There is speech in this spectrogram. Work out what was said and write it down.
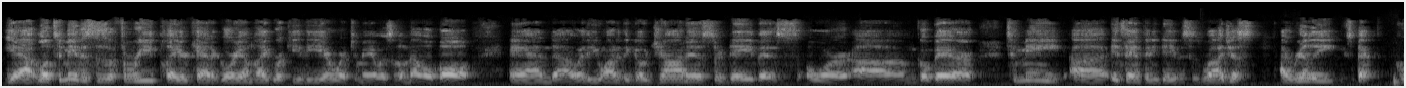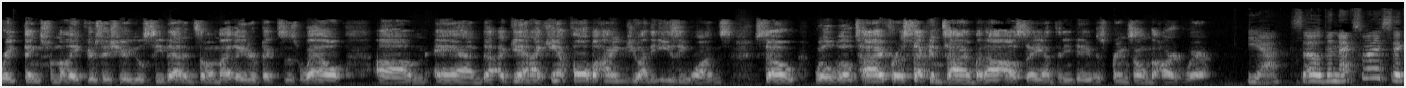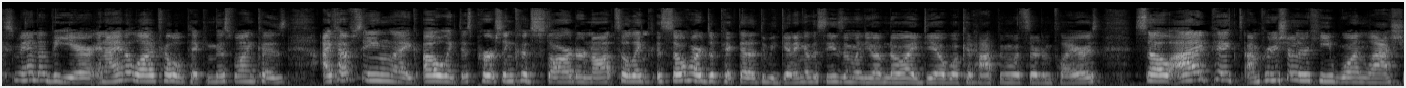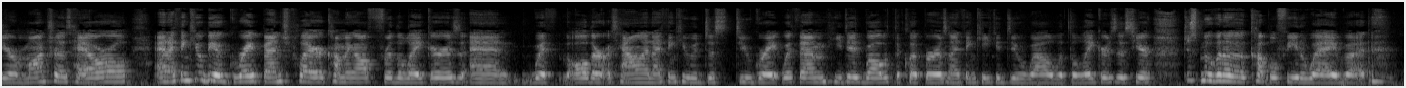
Yeah, well, to me, this is a three-player category, unlike Rookie of the Year, where to me it was Lamelo Ball. And uh, whether you wanted to go Giannis or Davis or um, Gobert, to me, uh, it's Anthony Davis as well. I just, I really expect great things from the Lakers this year. You'll see that in some of my later picks as well. Um, and uh, again, I can't fall behind you on the easy ones, so we'll we'll tie for a second time. But I'll say Anthony Davis brings home the hardware. Yeah. So the next one is Six Man of the Year, and I had a lot of trouble picking this one because I kept seeing like, oh, like this person could start or not. So like, it's so hard to pick that at the beginning of the season when you have no idea what could happen with certain players. So I picked. I'm pretty sure he won last year, Montrezl Harrell, and I think he'll be a great bench player coming off for the Lakers, and with all their talent, I think he would just do great with them. He did well with the Clippers, and I think he could do well with the Lakers this year. Just moving a couple feet away, but.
